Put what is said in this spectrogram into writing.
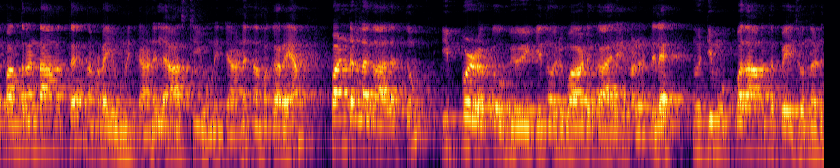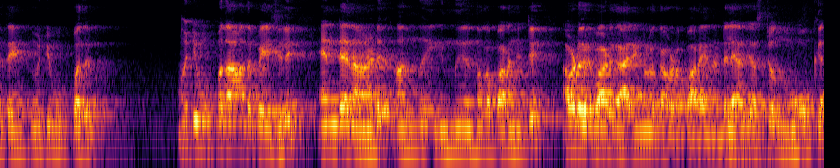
പന്ത്രണ്ടാമത്തെ നമ്മുടെ യൂണിറ്റ് ആണ് ലാസ്റ്റ് യൂണിറ്റ് ആണ്. നമുക്കറിയാം പണ്ടുള്ള കാലത്തും ഇപ്പോഴൊക്കെ ഉപയോഗിക്കുന്ന ഒരുപാട് കാര്യങ്ങളുണ്ട് അല്ലെ? നൂറ്റി മുപ്പതാമത്തെ പേജ് ഒന്ന് എടുത്തേ. നൂറ്റി മുപ്പത് നൂറ്റി മുപ്പതാമത്തെ പേജിൽ എന്റെ നാട് അന്ന് ഇന്ന് എന്നൊക്കെ പറഞ്ഞിട്ട് അവിടെ ഒരുപാട് കാര്യങ്ങളൊക്കെ അവിടെ പറയുന്നുണ്ട് അല്ലേ? അത് ജസ്റ്റ് ഒന്ന് നോക്കുക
